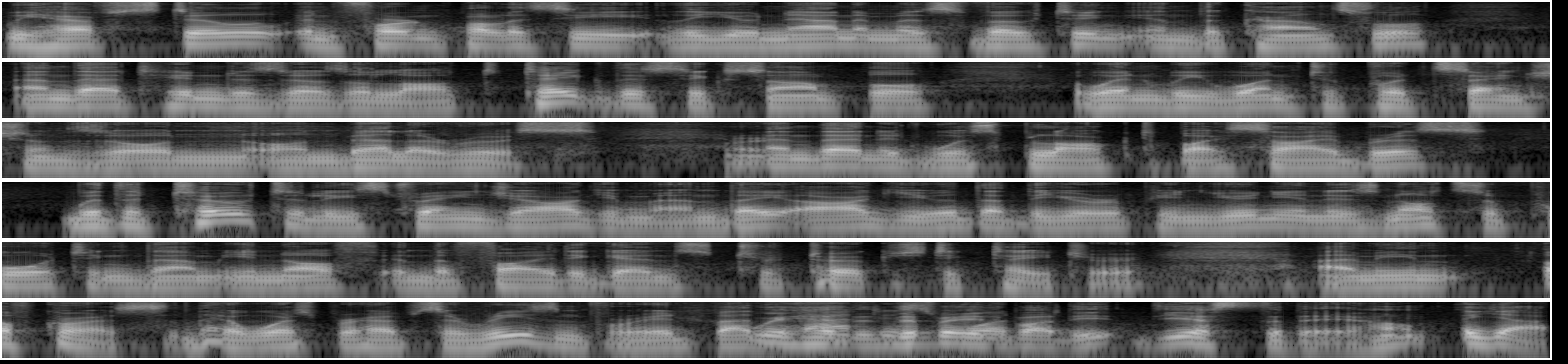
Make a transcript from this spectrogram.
We have still in foreign policy the unanimous voting in the Council, and that hinders us a lot. Take this example when we want to put sanctions on, on Belarus, right. and then it was blocked by Cyprus with a totally strange argument. They argue that the European Union is not supporting them enough in the fight against the Turkish dictator. I mean, of course, there was perhaps a reason for it, but we had a debate what, about it yesterday, huh? Yeah.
